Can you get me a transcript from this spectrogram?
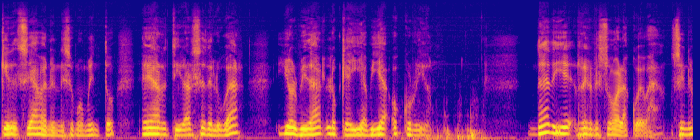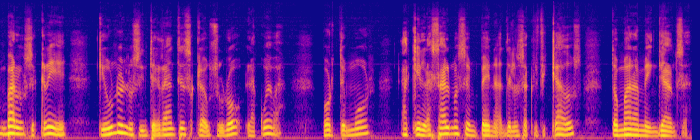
que deseaban en ese momento era retirarse del lugar y olvidar lo que ahí había ocurrido. Nadie regresó a la cueva. Sin embargo, se cree que uno de los integrantes clausuró la cueva por temor a que las almas en pena de los sacrificados tomaran venganza,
